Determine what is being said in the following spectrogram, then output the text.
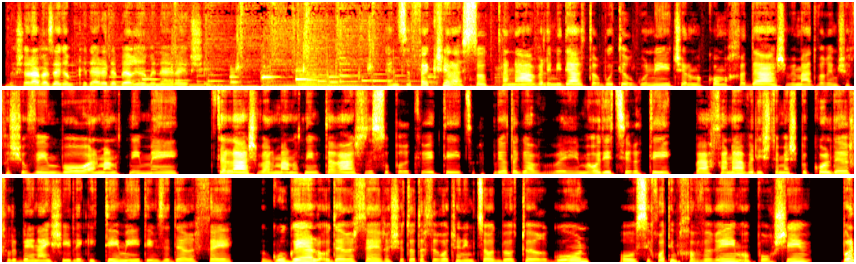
בשלב הזה גם כדאי לדבר עם המנהל הישיר. אין ספק שלעשות תנה ולמידה על תרבות ארגונית של המקום החדש ומה הדברים שחשובים בו, על מה נותנים אה, צל"ש ועל מה נותנים טר"ש, זה סופר קריטי, צריך להיות אגב אה, מאוד יצירתי בהכנה ולהשתמש בכל דרך בעיניי שהיא לגיטימית, אם זה דרך אה, גוגל או דרך רשתות אחרות שנמצאות באותו ארגון, או שיחות עם חברים או פורשים. בואו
